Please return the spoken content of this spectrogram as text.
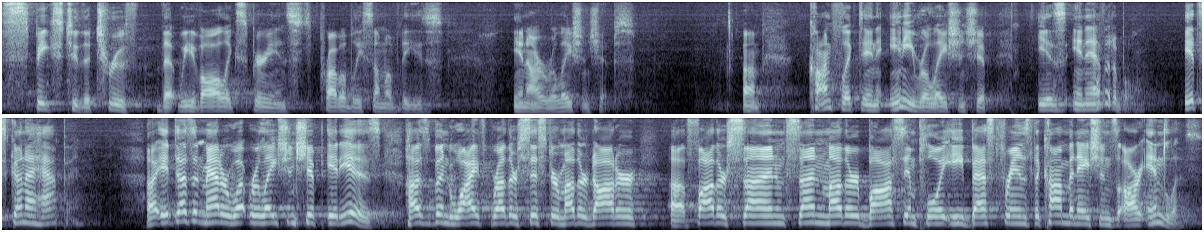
speaks to the truth that we've all experienced, probably some of these in our relationships. Um, conflict in any relationship is inevitable, it's going to happen. Uh, it doesn't matter what relationship it is husband, wife, brother, sister, mother, daughter, uh, father, son, son, mother, boss, employee, best friends, the combinations are endless.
